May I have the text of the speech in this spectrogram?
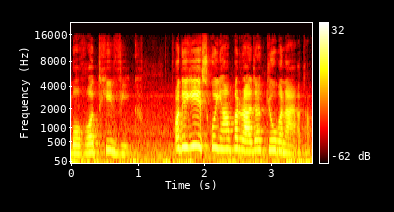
बहुत ही वीक और देखिए, इसको यहाँ पर राजा क्यों बनाया था?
